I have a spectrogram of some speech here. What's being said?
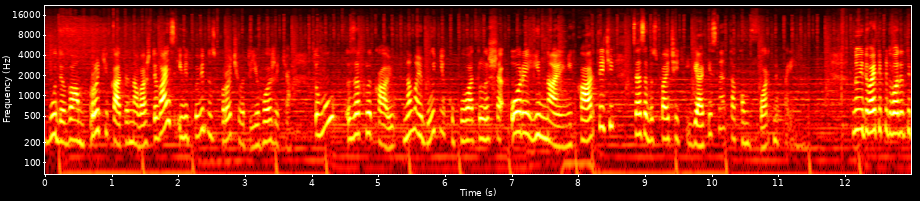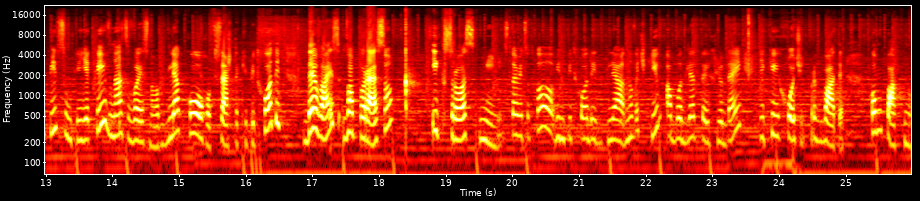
буде вам протікати на ваш девайс і відповідно скорочувати його життя. Тому закликаю на майбутнє купувати лише оригінальні картриджі. Це забезпечить якісне та комфортне паріння. Ну і давайте підводити підсумки, який в нас висновок, для кого все ж таки підходить девайс Vaporesso X-Ros Mini. 100% він підходить для новачків або для тих людей, які хочуть придбати компактну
